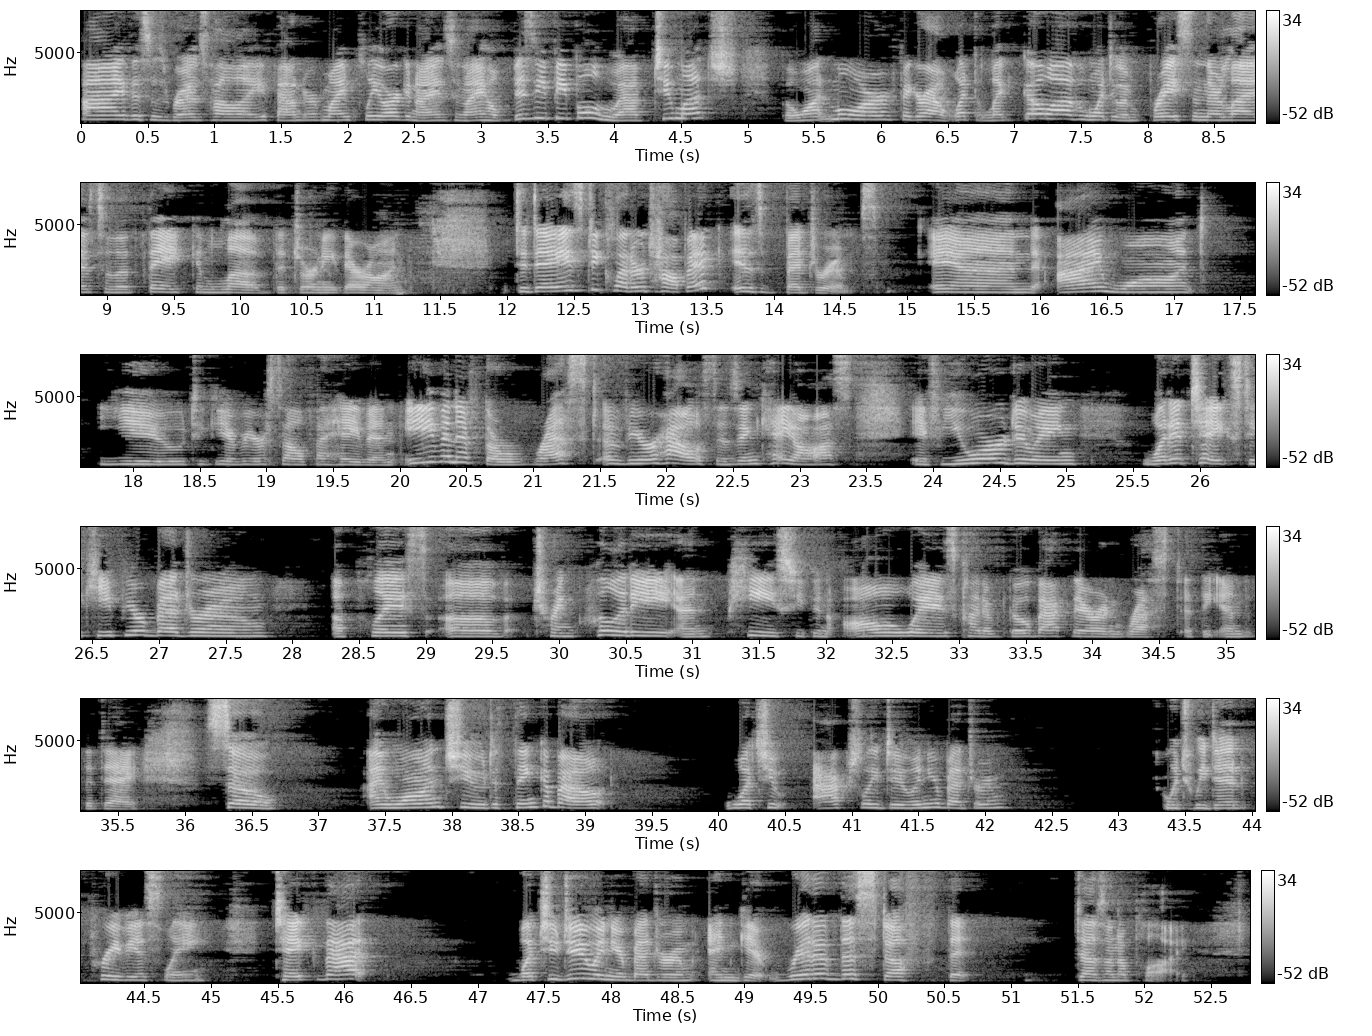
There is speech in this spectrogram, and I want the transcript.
Hi, this is Rose Holly, founder of Mindfully Organized, and I help busy people who have too much but want more figure out what to let go of and what to embrace in their lives so that they can love the journey they're on. Today's declutter topic is bedrooms, and I want you to give yourself a haven. Even if the rest of your house is in chaos, if you're doing what it takes to keep your bedroom a place of tranquility and peace, you can always kind of go back there and rest at the end of the day. So I want you to think about what you actually do in your bedroom, which we did previously. Take that, what you do in your bedroom, and get rid of the stuff that doesn't apply.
